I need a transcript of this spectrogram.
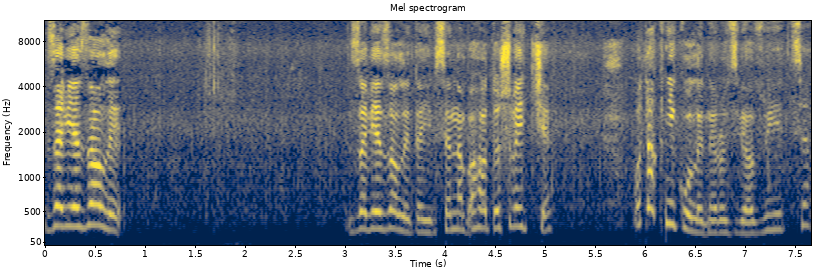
зав'язали, зав'язали та і все набагато швидше. Отак ніколи не розв'язується.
